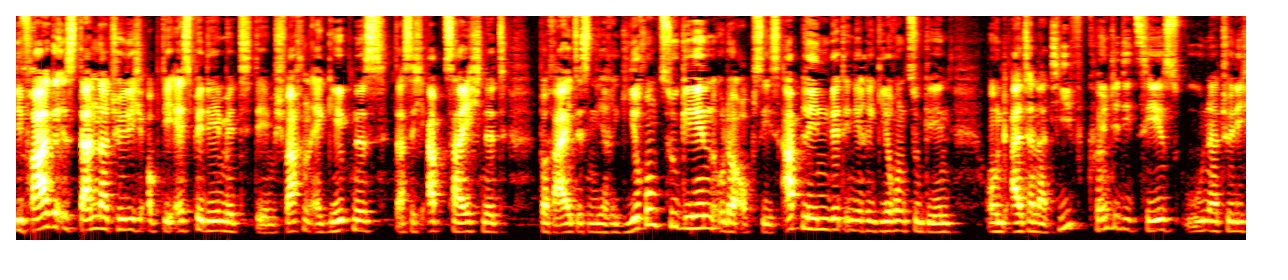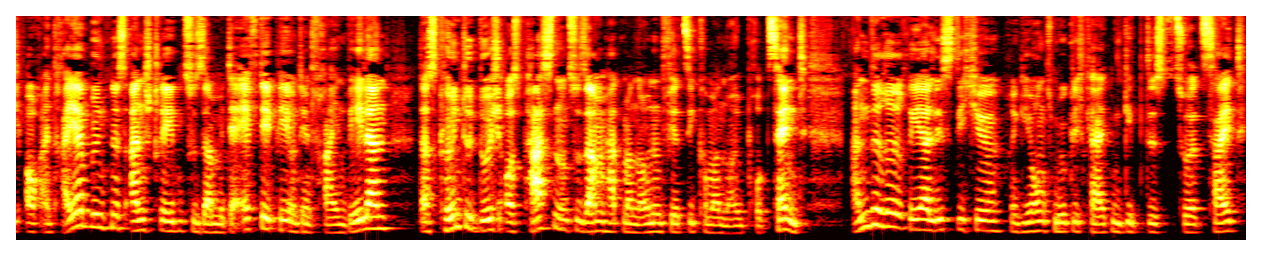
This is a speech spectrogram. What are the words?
Die Frage ist dann natürlich, ob die SPD mit dem schwachen Ergebnis, das sich abzeichnet, bereit ist, in die Regierung zu gehen oder ob sie es ablehnen wird, in die Regierung zu gehen. Und alternativ könnte die CSU natürlich auch ein Dreierbündnis anstreben, zusammen mit der FDP und den Freien Wählern. Das könnte durchaus passen und zusammen hat man 49,9 Prozent. Andere realistische Regierungsmöglichkeiten gibt es zurzeit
